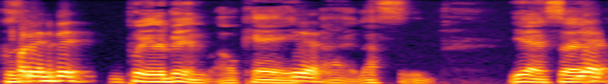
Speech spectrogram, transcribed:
put it in the bin. put it in the bin okay Yeah. that's yeah so Yeah,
